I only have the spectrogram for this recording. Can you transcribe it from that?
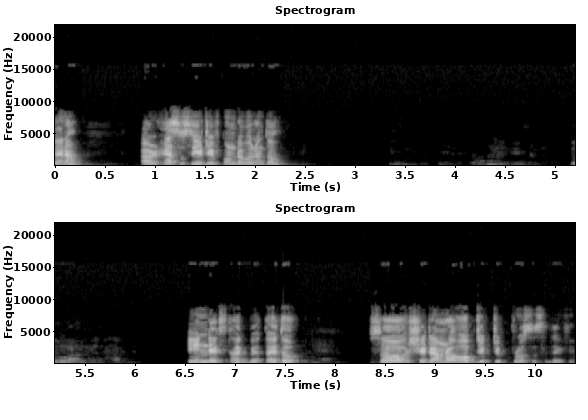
তাই না? আর অ্যাসোসিয়েটিভ কোনটা বলেন তো? ইন্ডেক্স থাকবে, তাই তো? সো সেটা আমরা অবজেক্টিভ প্রসেসে দেখি,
